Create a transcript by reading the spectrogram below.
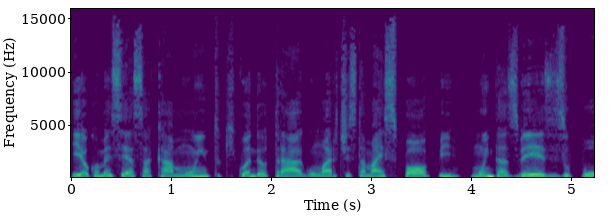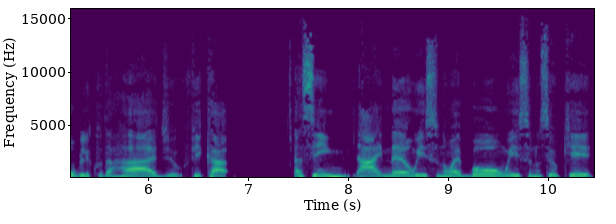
e eu comecei a sacar muito que quando eu trago um artista mais pop, muitas vezes o público da rádio fica assim, ai não, isso não é bom, isso não sei o quê.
